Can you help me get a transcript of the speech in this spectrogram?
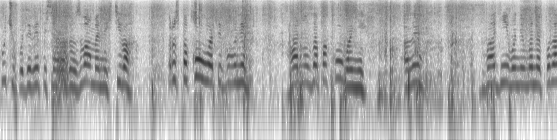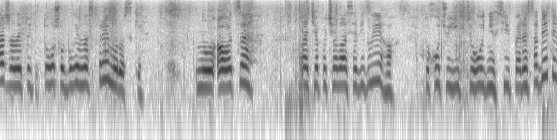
Хочу подивитися разом з вами. Не хотіла розпаковувати, бо вони гарно запаковані. Але два дні вони в мене полежали, того, що були в нас приморозки. Ну, а оце, наче почалася відлига, то хочу їх сьогодні всі пересадити,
